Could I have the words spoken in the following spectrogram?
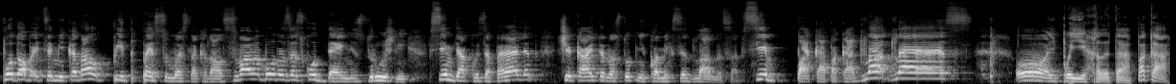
Подобається мій канал, підписуємось на канал. З вами був на зв'язку Деніс Дружній. Всім дякую за перегляд. Чекайте наступні комікси Дладлеса. Всім пока-пока, Дладлес! Ой, поїхали, та. Пока.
